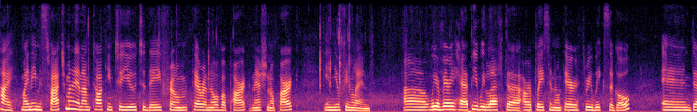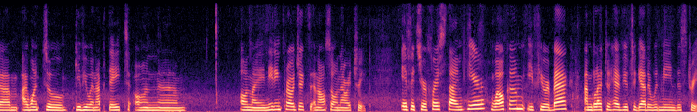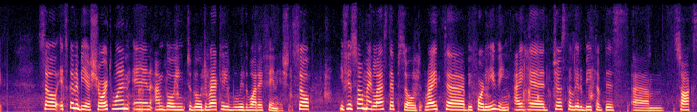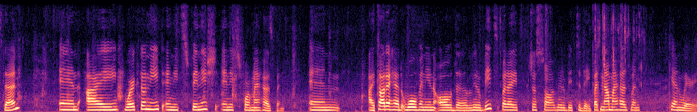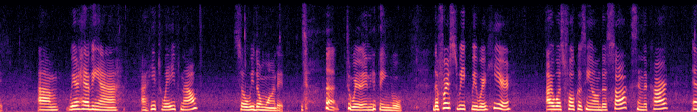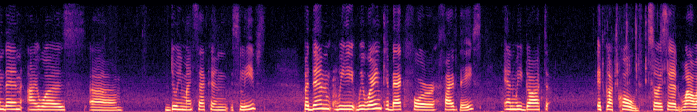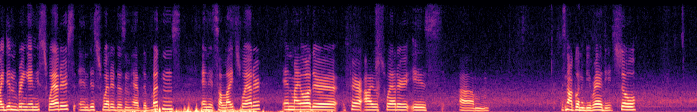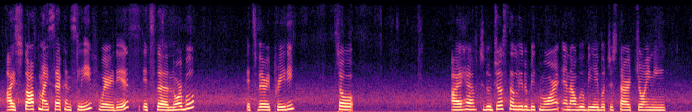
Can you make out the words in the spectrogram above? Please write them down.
Hi, my name is Fatima and I'm talking to you today from Terra Nova Park, National Park in Newfoundland. Uh, we are very happy. We left uh, our place in Ontario three weeks ago and um, I want to give you an update on, um, on my knitting projects and also on our trip. If it's your first time here, welcome. If you're back, I'm glad to have you together with me in this trip. So it's going to be a short one and I'm going to go directly with what I finished. So if you saw my last episode, right uh, before leaving, I had just a little bit of this um, socks done and I worked on it and it's finished and it's for my husband. And I thought I had woven in all the little bits, but I just saw a little bit today. But now my husband can wear it. Um, we're having a, a heat wave now, so we don't want it to wear anything wool. The first week we were here, I was focusing on the socks in the car, and then I was um, doing my second sleeves. But then we we were in Quebec for five days, and we got it got cold. So I said, "Wow, I didn't bring any sweaters, and this sweater doesn't have the buttons, and it's a light sweater." And my other Fair Isle sweater is um, is not going to be ready. So I stopped my second sleeve where it is. It's the Norbu. It's very pretty. So I have to do just a little bit more and I will be able to start joining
